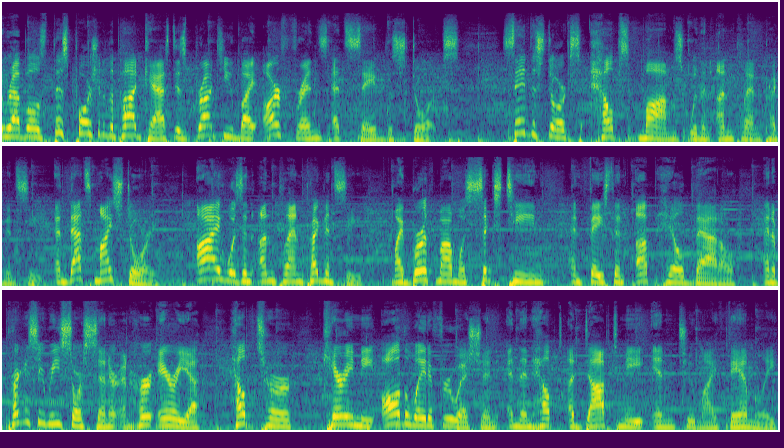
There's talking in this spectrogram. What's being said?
Rebels, this portion of the podcast is brought to you by our friends at Save the Storks. Save the Storks helps moms with an unplanned pregnancy, and that's my story. I was an unplanned pregnancy. My birth mom was 16 and faced an uphill battle, and a pregnancy resource center in her area helped her carry me all the way to fruition and then helped adopt me into my family.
